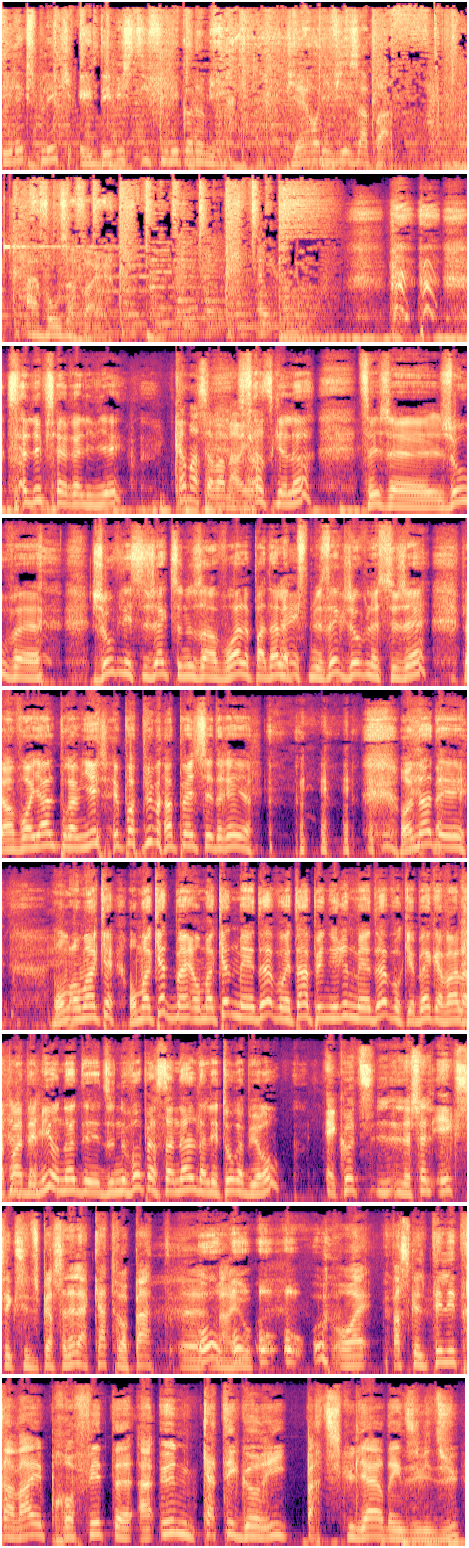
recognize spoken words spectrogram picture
Il explique et démystifie l'économie. Pierre-Olivier Zappa, à vos affaires. Salut Pierre-Olivier. Comment ça va, Mario? Parce que là, tu sais, je- j'ouvre euh, j'ouvre les sujets que tu nous envoies là, pendant la petite musique, j'ouvre le sujet, puis en voyant le premier, j'ai pas pu m'empêcher de rire. On a des on, on manquait on manquait de main, on manquait de main d'œuvre, on était en pénurie de main d'œuvre au Québec avant la pandémie, on a des- du nouveau personnel dans les tours à bureau. Écoute, le seul X, c'est que c'est du personnel à quatre pattes, euh, Oh, Mario. oh, oh, oh. Ouais, parce que le télétravail profite euh, à une catégorie particulière d'individus,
